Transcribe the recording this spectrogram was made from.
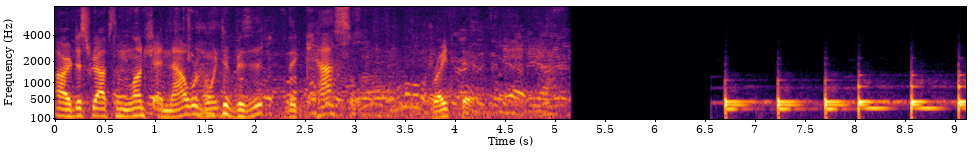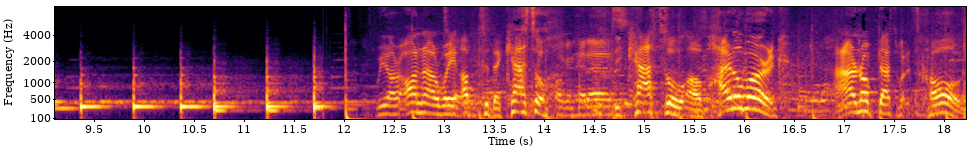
All right, just grab some lunch, and now we're going to visit the castle right there. We are on our way up to the castle. The castle of Heidelberg. I don't know if that's what it's called,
